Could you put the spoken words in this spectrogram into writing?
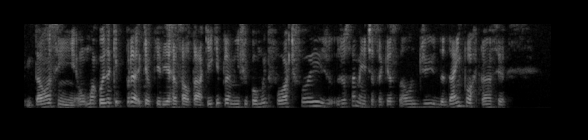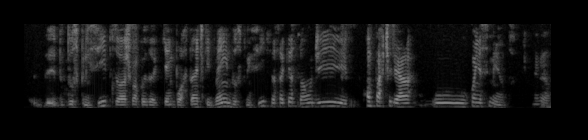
então, assim, uma coisa que, pra, que eu queria ressaltar aqui, que para mim ficou muito forte, foi ju- justamente essa questão de, da importância de- dos princípios. Eu acho que uma coisa que é importante, que vem dos princípios, é essa questão de compartilhar o conhecimento. Legal.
